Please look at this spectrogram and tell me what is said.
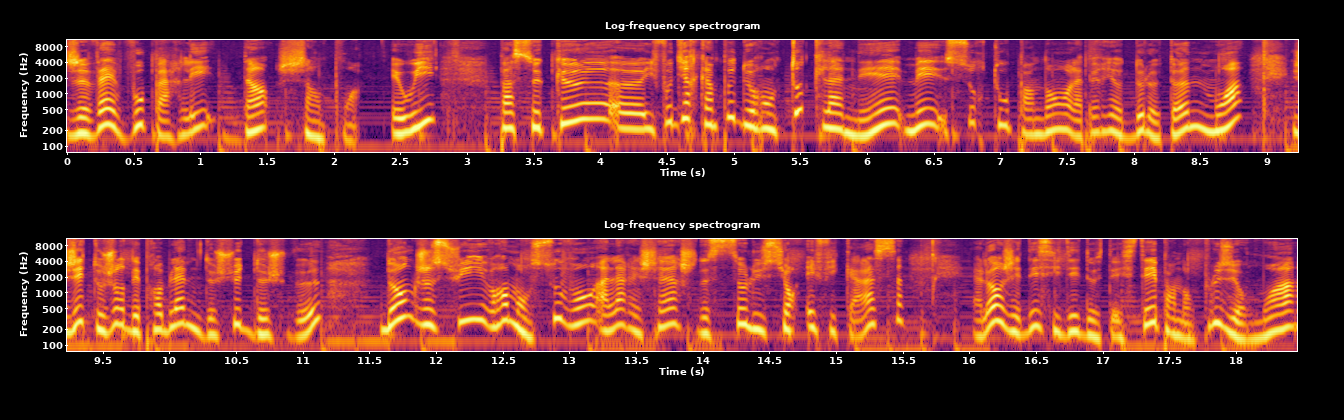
je vais vous parler d'un shampoing. Et oui, parce que euh, il faut dire qu'un peu durant toute l'année, mais surtout pendant la période de l'automne, moi, j'ai toujours des problèmes de chute de cheveux. Donc, je suis vraiment souvent à la recherche de solutions efficaces. Alors, j'ai décidé de tester pendant plusieurs mois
